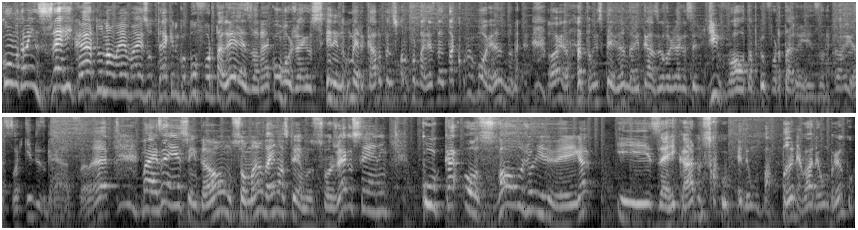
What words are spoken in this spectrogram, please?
Como também Zé Ricardo não é mais o técnico do Fortaleza, né? Com o Rogério Ceni no mercado, o pessoal do Fortaleza deve estar comemorando, né? Olha, estão esperando aí trazer o Rogério Ceni de volta pro Fortaleza, né? Olha só que desgraça, né? Mas é isso, então, somando aí nós temos Rogério Ceni, Cuca, Oswaldo de Oliveira e Zé Ricardo, desculpa, deu uma pane agora, deu um branco,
